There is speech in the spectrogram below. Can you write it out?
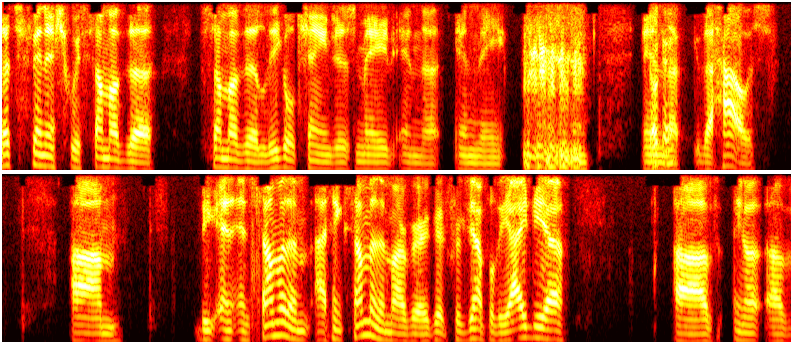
let's finish with some of the some of the legal changes made in the in the in Okay. the the House. Um, the, and, and some of them, I think some of them are very good. For example, the idea of you know of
